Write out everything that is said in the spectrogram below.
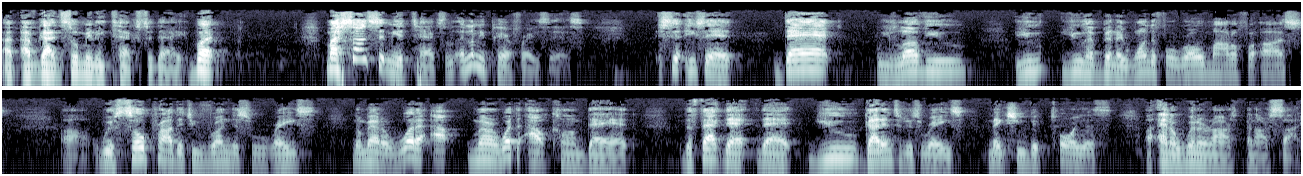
I've, I've gotten so many texts today. But my son sent me a text, and let me paraphrase this. He said, Dad, we love you. You, you have been a wonderful role model for us. Uh, we're so proud that you've run this race. No matter what, no matter what the outcome, Dad, the fact that, that you got into this race makes you victorious uh, and a winner in our, in our sight.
